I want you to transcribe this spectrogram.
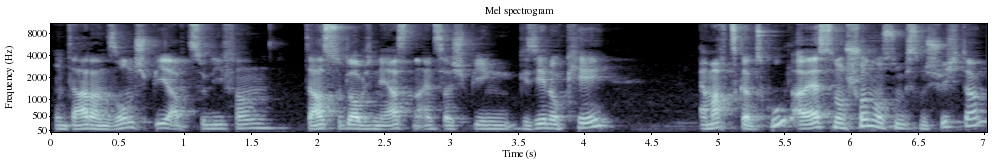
Und da dann so ein Spiel abzuliefern, da hast du, glaube ich, in den ersten ein, zwei Spielen gesehen, okay, er macht es ganz gut, aber er ist noch schon noch so ein bisschen schüchtern.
